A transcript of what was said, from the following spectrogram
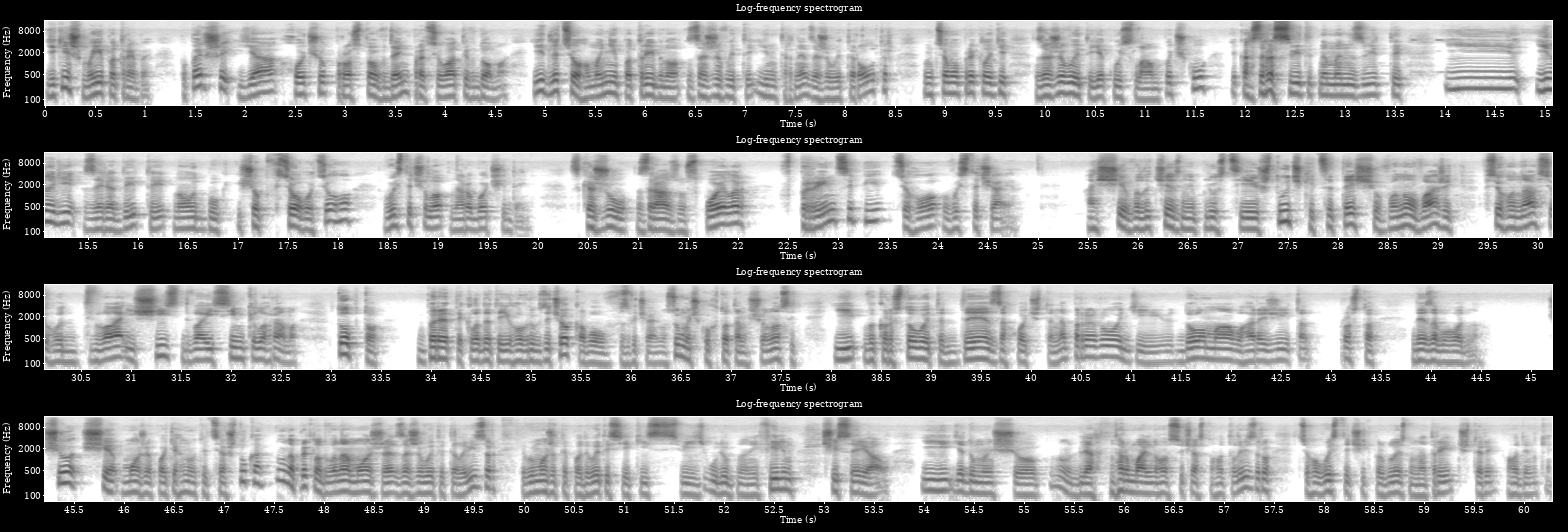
Які ж мої потреби? По-перше, я хочу просто в день працювати вдома. І для цього мені потрібно заживити інтернет, заживити роутер на цьому прикладі, заживити якусь лампочку, яка зараз світить на мене звідти, і іноді зарядити ноутбук. І щоб всього цього вистачило на робочий день. Скажу зразу спойлер: в принципі, цього вистачає. А ще величезний плюс цієї штучки це те, що воно важить всього-навсього 2,6-2,7 кг. Тобто берете, кладете його в рюкзачок або в звичайну сумочку, хто там що носить, і використовуєте де захочете. На природі, вдома, в гаражі та просто де завгодно. Що ще може потягнути ця штука? Ну, наприклад, вона може заживити телевізор, і ви можете подивитися якийсь свій улюблений фільм чи серіал. І я думаю, що ну, для нормального сучасного телевізору цього вистачить приблизно на 3-4 годинки.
